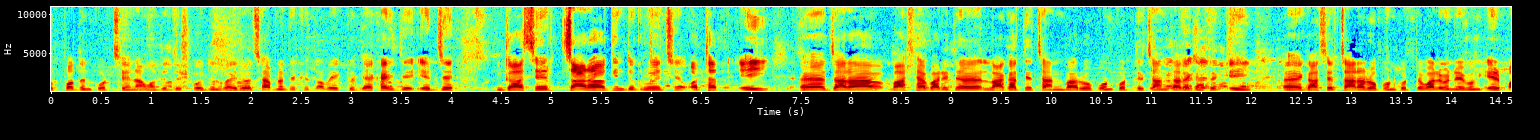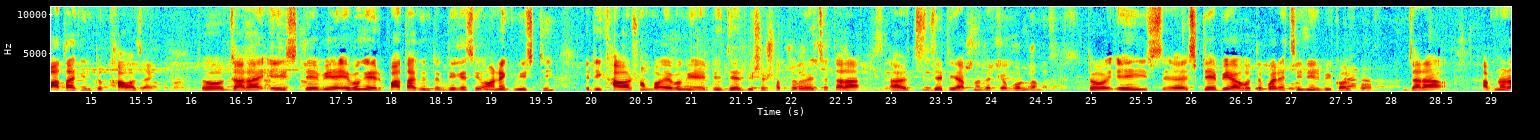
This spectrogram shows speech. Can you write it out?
উৎপাদন করছেন আমাদের যে শহীদুল ভাই রয়েছে, আপনাদেরকে তবে একটু দেখাই যে এর যে গাছের চারাও কিন্তু রয়েছে। অর্থাৎ এই যারা বাসা বাড়িতে লাগাতে চান বা রোপণ করতে চান, তারা কিন্তু এই গাছের চারা রোপণ করতে পারবেন এবং এর পাতা কিন্তু খাওয়া যায়। তো যারা এই স্টেভিয়া এবং এর পাতা কিন্তু দেখেছি, অনেক মিষ্টি, এটি খাওয়া সম্ভব এবং এটি যে বিশেষত্ব রয়েছে, তারা যেটি আপনাদেরকে বললাম। তো এই স্টেবিয়া হতে পারে চিনির বিকল্প। যারা, আপনারা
